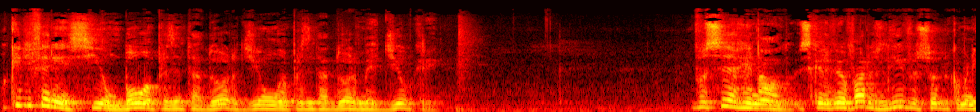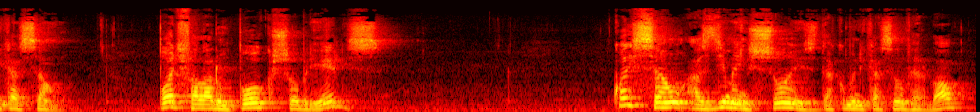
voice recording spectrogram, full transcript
O que diferencia um bom apresentador de um apresentador medíocre? Você, Reinaldo, escreveu vários livros sobre comunicação. Pode falar um pouco sobre eles? Quais são as dimensões da comunicação verbal?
